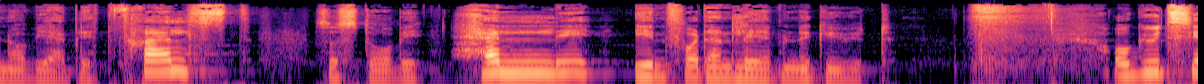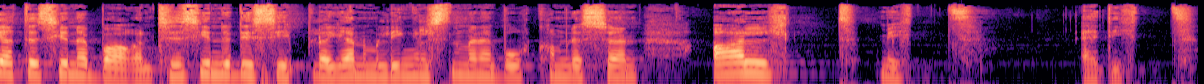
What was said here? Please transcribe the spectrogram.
når vi er blitt frelst, så står vi hellig innenfor den levende Gud. Og Gud sier til sine barn, til sine disipler gjennom lignelsen med den bortkomne sønn, alt mitt er ditt.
